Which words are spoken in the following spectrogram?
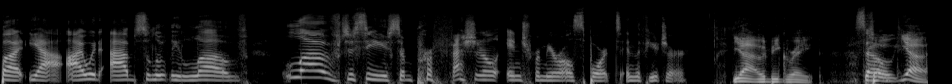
But yeah, I would absolutely love love to see some professional intramural sports in the future. Yeah, it would be great. So- So, yeah.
